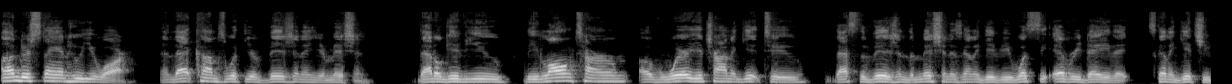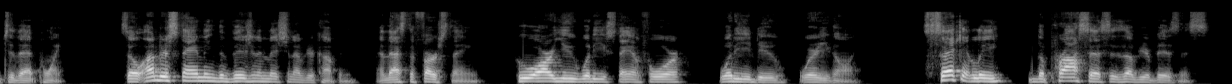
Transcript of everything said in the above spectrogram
understand who you are. And that comes with your vision and your mission. That'll give you the long term of where you're trying to get to that's the vision. The mission is going to give you what's the everyday that's going to get you to that point. So understanding the vision and mission of your company. And that's the first thing. Who are you? What do you stand for? What do you do? Where are you going? Secondly, the processes of your business.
